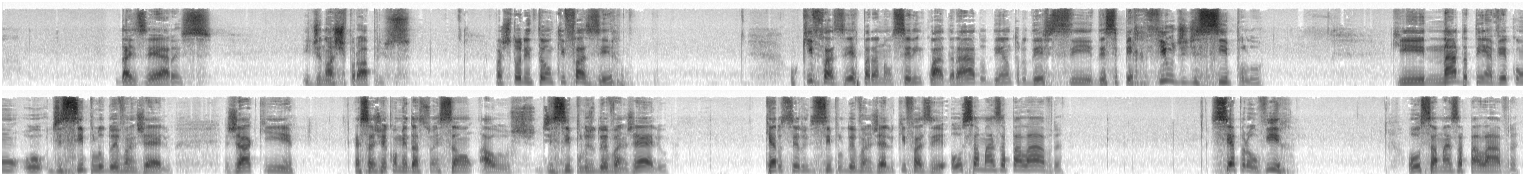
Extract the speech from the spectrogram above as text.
das eras e de nós próprios. Pastor, então o que fazer? O que fazer para não ser enquadrado dentro desse, desse perfil de discípulo? Que nada tem a ver com o discípulo do Evangelho, já que essas recomendações são aos discípulos do Evangelho. Quero ser um discípulo do Evangelho. O que fazer? Ouça mais a palavra. Se é para ouvir, ouça mais a palavra.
